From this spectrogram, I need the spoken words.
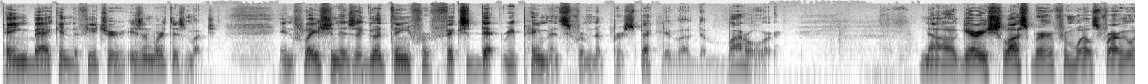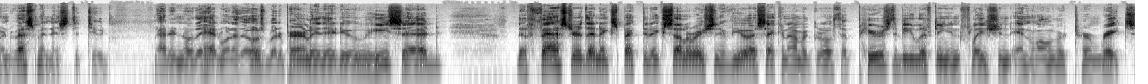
paying back in the future isn't worth as much. Inflation is a good thing for fixed debt repayments from the perspective of the borrower. Now, Gary Schlossberg from Wells Fargo Investment Institute, I didn't know they had one of those, but apparently they do. He said the faster than expected acceleration of U.S. economic growth appears to be lifting inflation and longer term rates.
